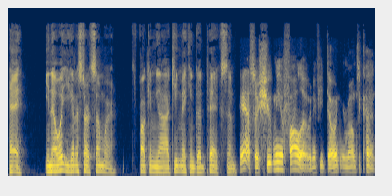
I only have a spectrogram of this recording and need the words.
Hey, you know what? You got to start somewhere. Fucking uh, keep making good picks and yeah. So shoot me a follow, and if you don't, your mom's a cunt.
